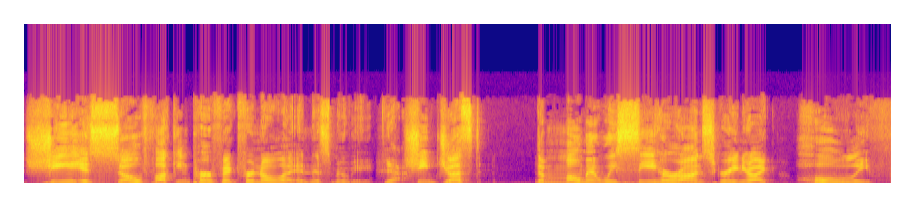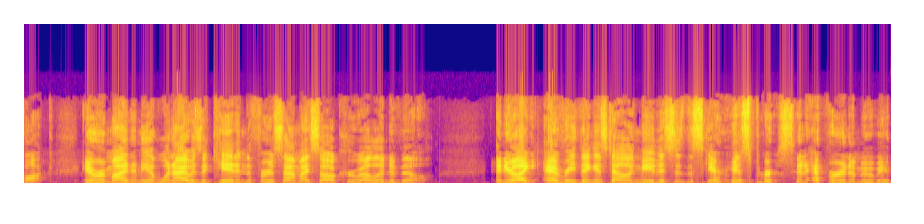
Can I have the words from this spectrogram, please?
She is so fucking perfect for Nola in this movie. Yeah. she just the moment we see her on screen, you're like, holy fuck. It reminded me of when I was a kid and the first time I saw Cruella de Vil. And you're like, everything is telling me this is the scariest person ever in a movie.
